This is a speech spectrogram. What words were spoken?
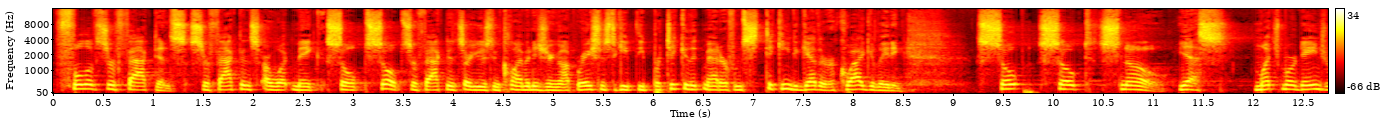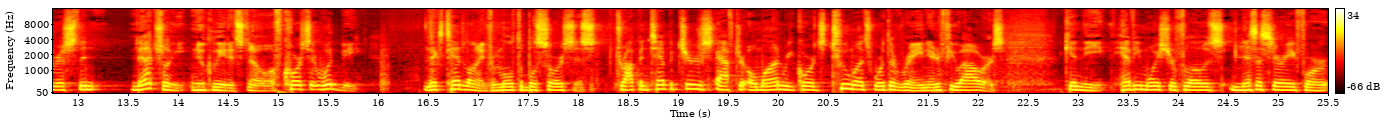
Full of surfactants. Surfactants are what make soap soap. Surfactants are used in climate engineering operations to keep the particulate matter from sticking together or coagulating. Soap soaked snow. Yes, much more dangerous than naturally nucleated snow. Of course it would be. Next headline from multiple sources. Drop in temperatures after Oman records two months worth of rain in a few hours. Again, the heavy moisture flows necessary for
